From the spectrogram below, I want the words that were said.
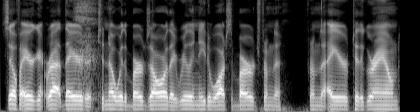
self arrogant right there to, to know where the birds are. They really need to watch the birds from the from the air to the ground.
